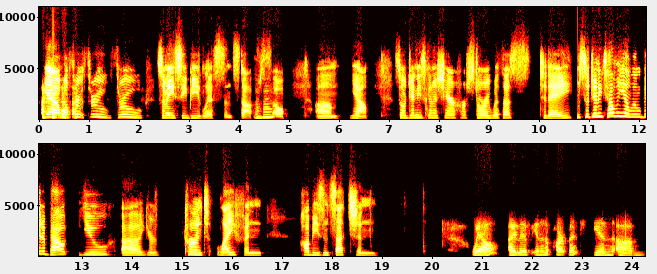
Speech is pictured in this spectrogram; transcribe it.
yeah, well, through through through some ACB lists and stuff. Mm-hmm. So, um, yeah. So Jenny's going to share her story with us today. So, Jenny, tell me a little bit about you, uh, your current life and hobbies and such and well i live in an apartment in um,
